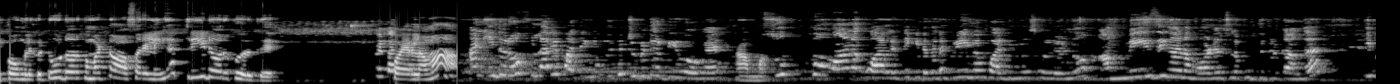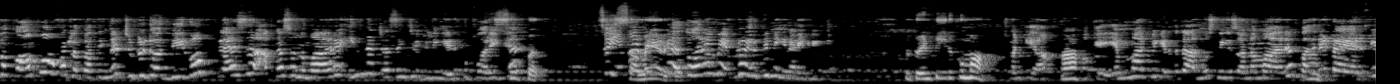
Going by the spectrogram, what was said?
இப்போ உங்களுக்கு டூ டோருக்கு மட்டும் ஆஃபர் இல்லைங்க த்ரீ டோருக்கும் இருக்கு. போயிடலாமா இந்த ரோ ஃபுல்லாவே பாத்தீங்கன்னா ட்ரிபிள் வியூங்க ஆமா. சூப்பரான குவாலிட்டி கிட்டத்தட்ட பிரீமியம் குவாலிட்டின்னு சொல்லணும். அமேசிங்கான மாடல்ஸ்ல கொடுத்துட்டு இருக்காங்க. இப்ப காம்போ ஆஃபர்ல பாத்தீங்கன்னா ட்ரிபிள் டோர் பீரோ பிளஸ் அக்கா சொன்ன மாதிரி இந்த ட்ரெஸ்ஸிங் டேபிள் நீங்க எடுக்க போறீங்க. சூப்பர். சோ இந்த தோராயமா எவ்வளவு இருக்குன்னு நீங்க நினைக்கிறீங்க? டுவெண்ட்டி இருக்குமா? டுவெண்ட்டியா. ஓகே எம்ஆர்பி கிட்டத்தட்ட ஆல்மோஸ்ட் நீங்க சொன்ன மாதிரி பதினெட்டாயிரத்தி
